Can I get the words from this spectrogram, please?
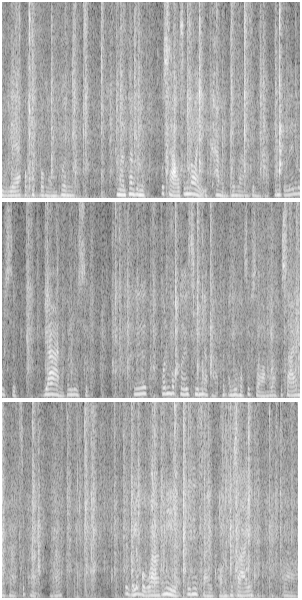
ดูแลประคบประงมเพิ่นเหมือนเพิ่นเป็นผู้สาวสักหน่อยอีกครั้งเพิ่นวางสินะคะเพิ่นก็เลยรู้สึกย่านเพิ่นรู้สึก คือคนบ่เคยชินนะคะเพิ่นอายุ 62 แล้วผู้ชายน่ะ55นะคะซึ่งก็เลยบอกว่านี่แหละที่นิสัยของผู้ชายอ่า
